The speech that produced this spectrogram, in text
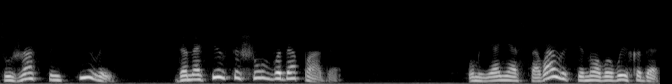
С ужасной силой доносился шум водопада. У меня не оставалось иного выхода,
